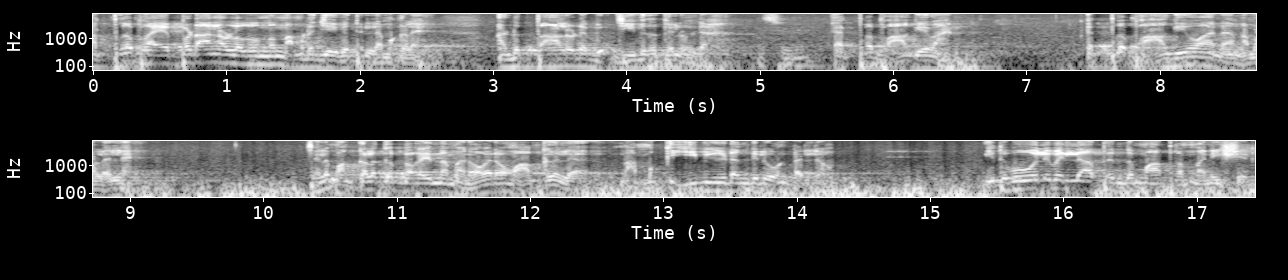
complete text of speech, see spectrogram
അത്ര ഭയപ്പെടാനുള്ളതൊന്നും നമ്മുടെ ജീവിതത്തിലില്ല മക്കളെ. അടുത്ത ആളുടെ ജീവിതത്തിലുണ്ട്. എത്ര ഭാഗ്യവാൻ. ഭാഗ്യവാനാണ് നമ്മളല്ലേ? ചില മക്കളൊക്കെ പറയുന്ന മനോഹര വാക്കുകൾ നമുക്ക് ഈ വീടെങ്കിലും ഉണ്ടല്ലോ. ഇതുപോലുമില്ലാത്ത എന്തുമാത്രം മനുഷ്യർ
